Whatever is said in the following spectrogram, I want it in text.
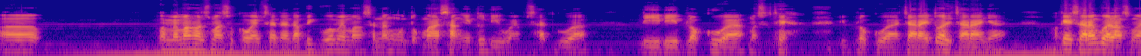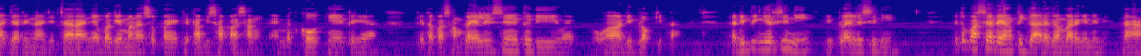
uh, memang harus masuk ke website tapi gue memang senang untuk masang itu di website gue di di blog gue maksudnya di blog gue cara itu ada caranya. Oke sekarang gue langsung ajarin aja caranya bagaimana supaya kita bisa pasang embed code-nya itu ya. Kita pasang playlistnya itu di web uh, di blog kita. Nah di pinggir sini di playlist ini itu pasti ada yang tiga ada gambar ini nih. Nah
